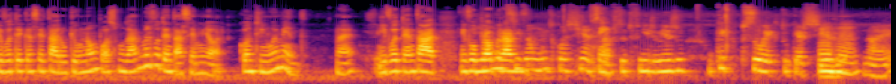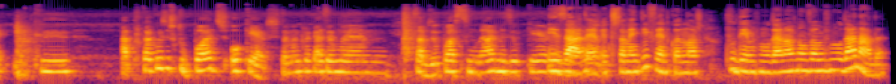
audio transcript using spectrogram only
eu vou ter que aceitar o que eu não posso mudar, mas vou tentar ser melhor, continuamente, não é? Sim. E vou tentar, e vou e procurar... é uma decisão muito consciente, Sim. sabes? Tu definires mesmo o que é que pessoa é que tu queres ser, uhum. não é? E que... Ah, porque há coisas que tu podes ou queres. Também, por acaso, é uma... Sabes, eu posso mudar, mas eu quero Exato, é, é totalmente diferente. Quando nós podemos mudar, nós não vamos mudar nada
